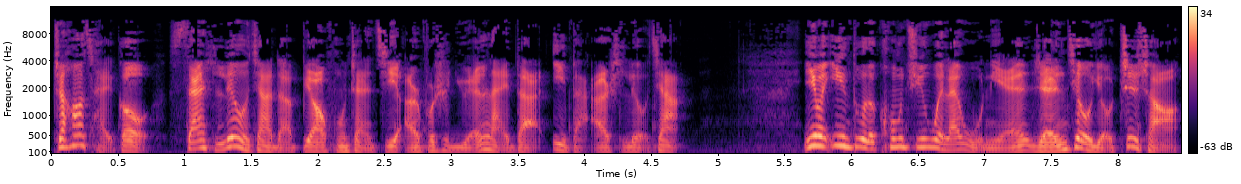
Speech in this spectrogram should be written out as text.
只好采购三十六架的标风战机，而不是原来的一百二十六架。因为印度的空军未来五年仍旧有至少。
